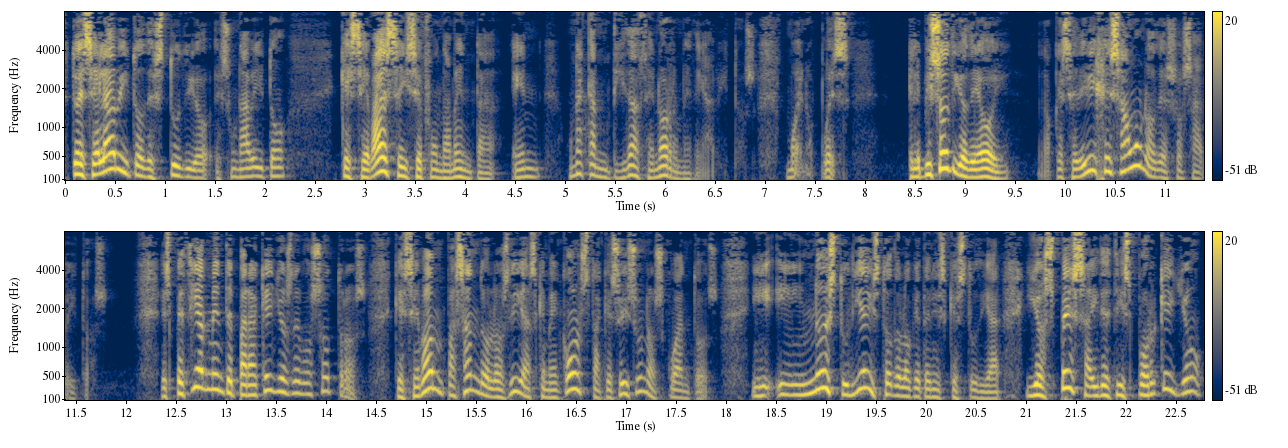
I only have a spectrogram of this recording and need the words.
Entonces el hábito de estudio es un hábito que se basa y se fundamenta en una cantidad enorme de hábitos. Bueno, pues el episodio de hoy lo que se dirige es a uno de esos hábitos especialmente para aquellos de vosotros que se van pasando los días, que me consta que sois unos cuantos, y, no estudiáis todo lo que tenéis que estudiar, y os pesa y decís, ¿por qué yo?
